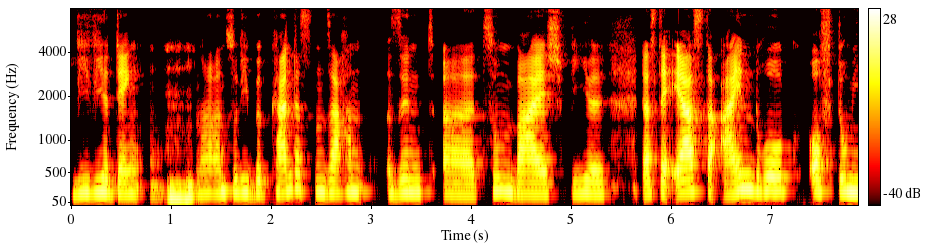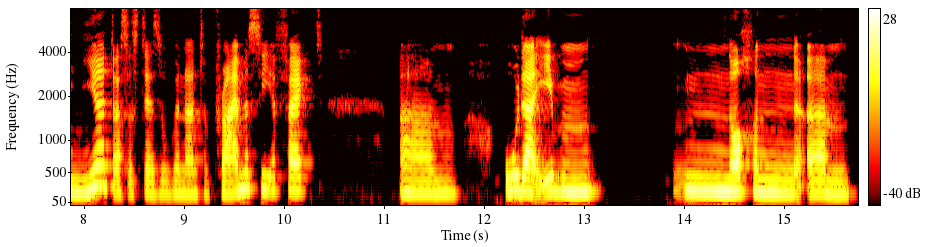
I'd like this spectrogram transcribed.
wie wir denken. Mhm. Na, und so die bekanntesten Sachen sind äh, zum Beispiel, dass der erste Eindruck oft dominiert, das ist der sogenannte Primacy-Effekt, ähm, oder eben noch ein ähm,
